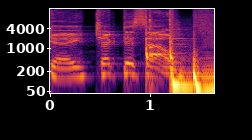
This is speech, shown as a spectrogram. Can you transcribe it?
Okay, check this out.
